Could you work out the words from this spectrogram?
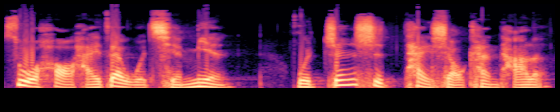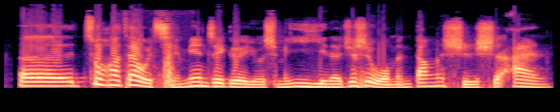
座号还在我前面，我真是太小看他了。呃，座号在我前面这个有什么意义呢？就是我们当时是按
